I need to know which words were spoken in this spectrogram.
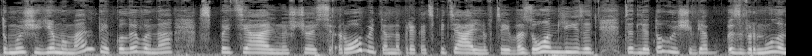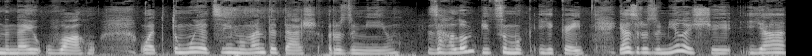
тому що є моменти, коли вона спеціально щось робить, там, наприклад, спеціально в цей вазон лізить. Це для того, щоб я звернула на неї увагу. От тому я ці моменти теж розумію. Загалом підсумок який я зрозуміла, що я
